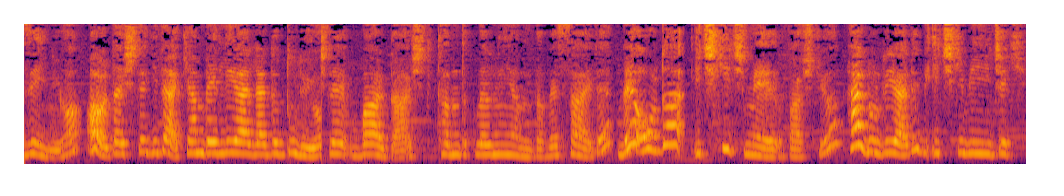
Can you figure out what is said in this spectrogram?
merkeze iniyor. Orada işte giderken belli yerlerde duluyor. İşte barda, işte tanıdıklarının yanında vesaire. Ve orada içki içmeye başlıyor. Her durduğu yerde bir içki, bir yiyecek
